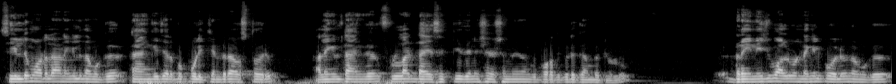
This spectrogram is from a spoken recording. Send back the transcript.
സീൽഡ് മോഡലാണെങ്കിൽ നമുക്ക് ടാങ്ക് ചിലപ്പോൾ പൊളിക്കേണ്ട ഒരു അവസ്ഥ വരും. അല്ലെങ്കിൽ ടാങ്ക് ഫുള്ളായിട്ട് ഡൈസെക്ട് ചെയ്തതിന് ശേഷമേ നമുക്ക് പുറത്തേക്ക് എടുക്കാൻ പറ്റുള്ളൂ. ഡ്രെയിനേജ് വാൾവ് ഉണ്ടെങ്കിൽ പോലും നമുക്ക്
